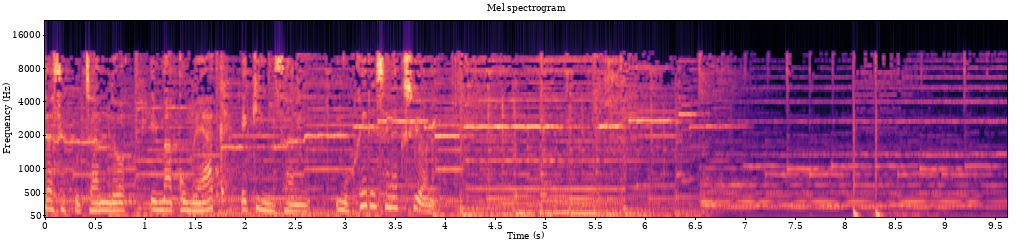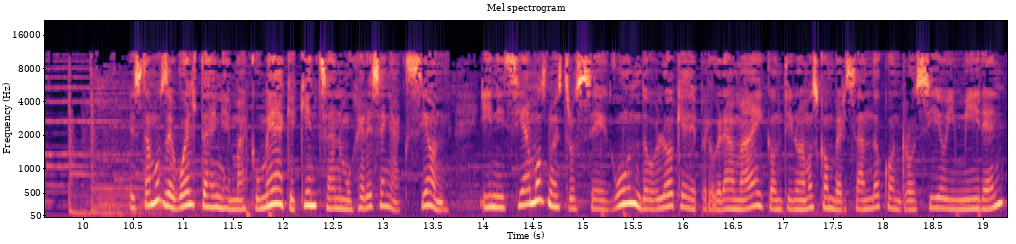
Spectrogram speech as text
Estás escuchando Emakumeak Ekinsan, Mujeres en Acción. Estamos de vuelta en Emakumeak Ekinsan, Mujeres en Acción. Iniciamos nuestro segundo bloque de programa y continuamos conversando con Rocío y Miren,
